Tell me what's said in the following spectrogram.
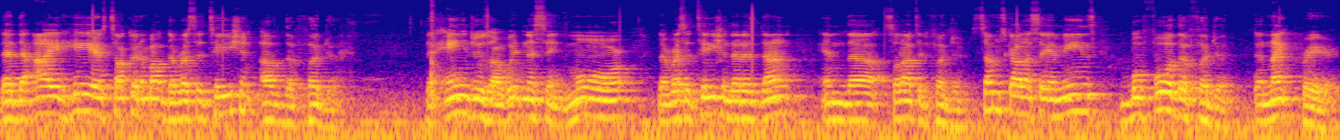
that the ayat here is talking about the recitation of the Fajr. The angels are witnessing more the recitation that is done in the Salat al-Fajr. Some scholars say it means before the Fajr, the night prayer.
